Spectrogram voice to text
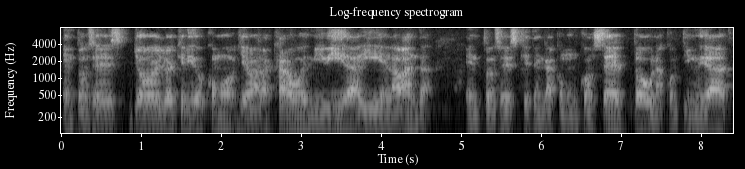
Entonces yo lo he querido como llevar a cabo en mi vida y en la banda. Entonces que tenga como un concepto, una continuidad.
